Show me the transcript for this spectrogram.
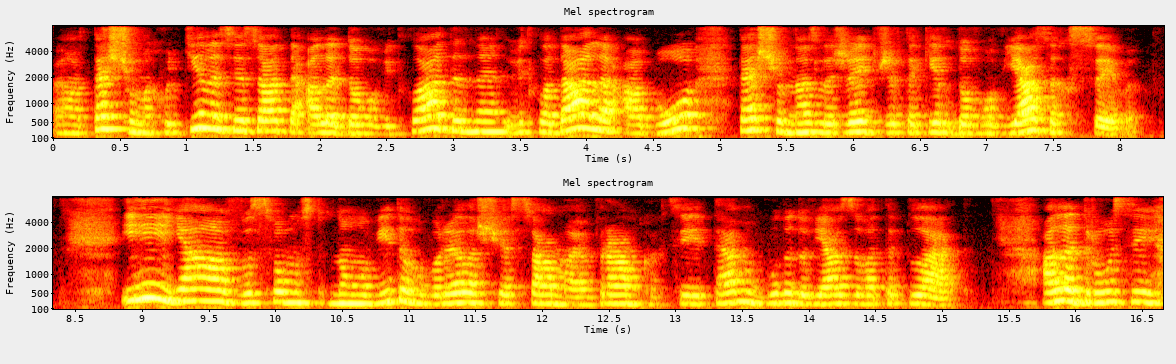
е, те, що ми хотіли зв'язати, але довго відкладене, відкладали, або те, що в нас лежить вже в таких довгов'язах сивих. І я в своєму наступному відео говорила, що я саме в рамках цієї теми буду дов'язувати плед. Але, друзі,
